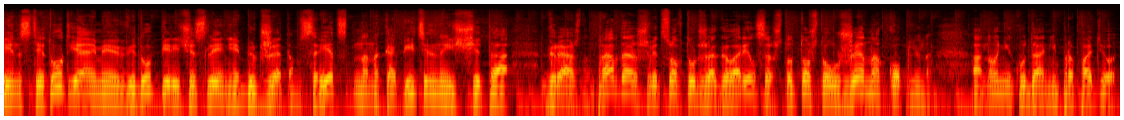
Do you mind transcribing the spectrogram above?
Институт, я имею в виду перечисление бюджетом средств на накопительные счета граждан. Правда, Швецов тут же оговорился, что то, что уже накоплено, оно никуда не пропадет.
